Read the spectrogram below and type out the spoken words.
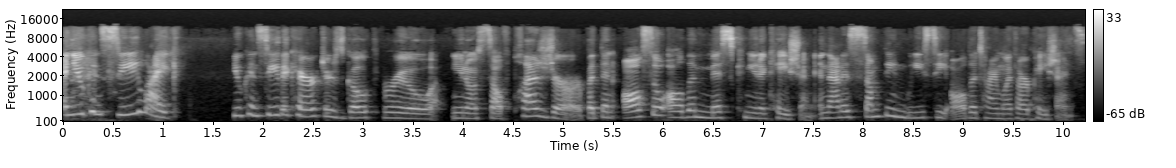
And you can see like you can see the characters go through, you know, self pleasure, but then also all the miscommunication. And that is something we see all the time with our patients.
